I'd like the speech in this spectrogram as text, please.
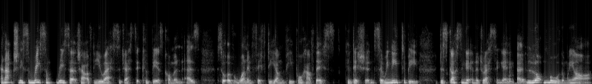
and actually, some recent research out of the US suggests it could be as common as sort of one in 50 young people have this condition. So we need to be discussing it and addressing it mm. a lot more than we are.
